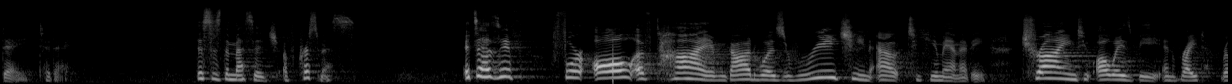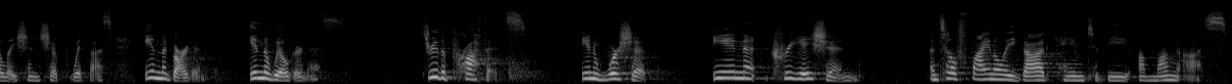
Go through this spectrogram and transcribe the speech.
day today. This is the message of Christmas. It's as if for all of time, God was reaching out to humanity, trying to always be in right relationship with us in the garden, in the wilderness through the prophets, in worship, in creation, until finally God came to be among us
